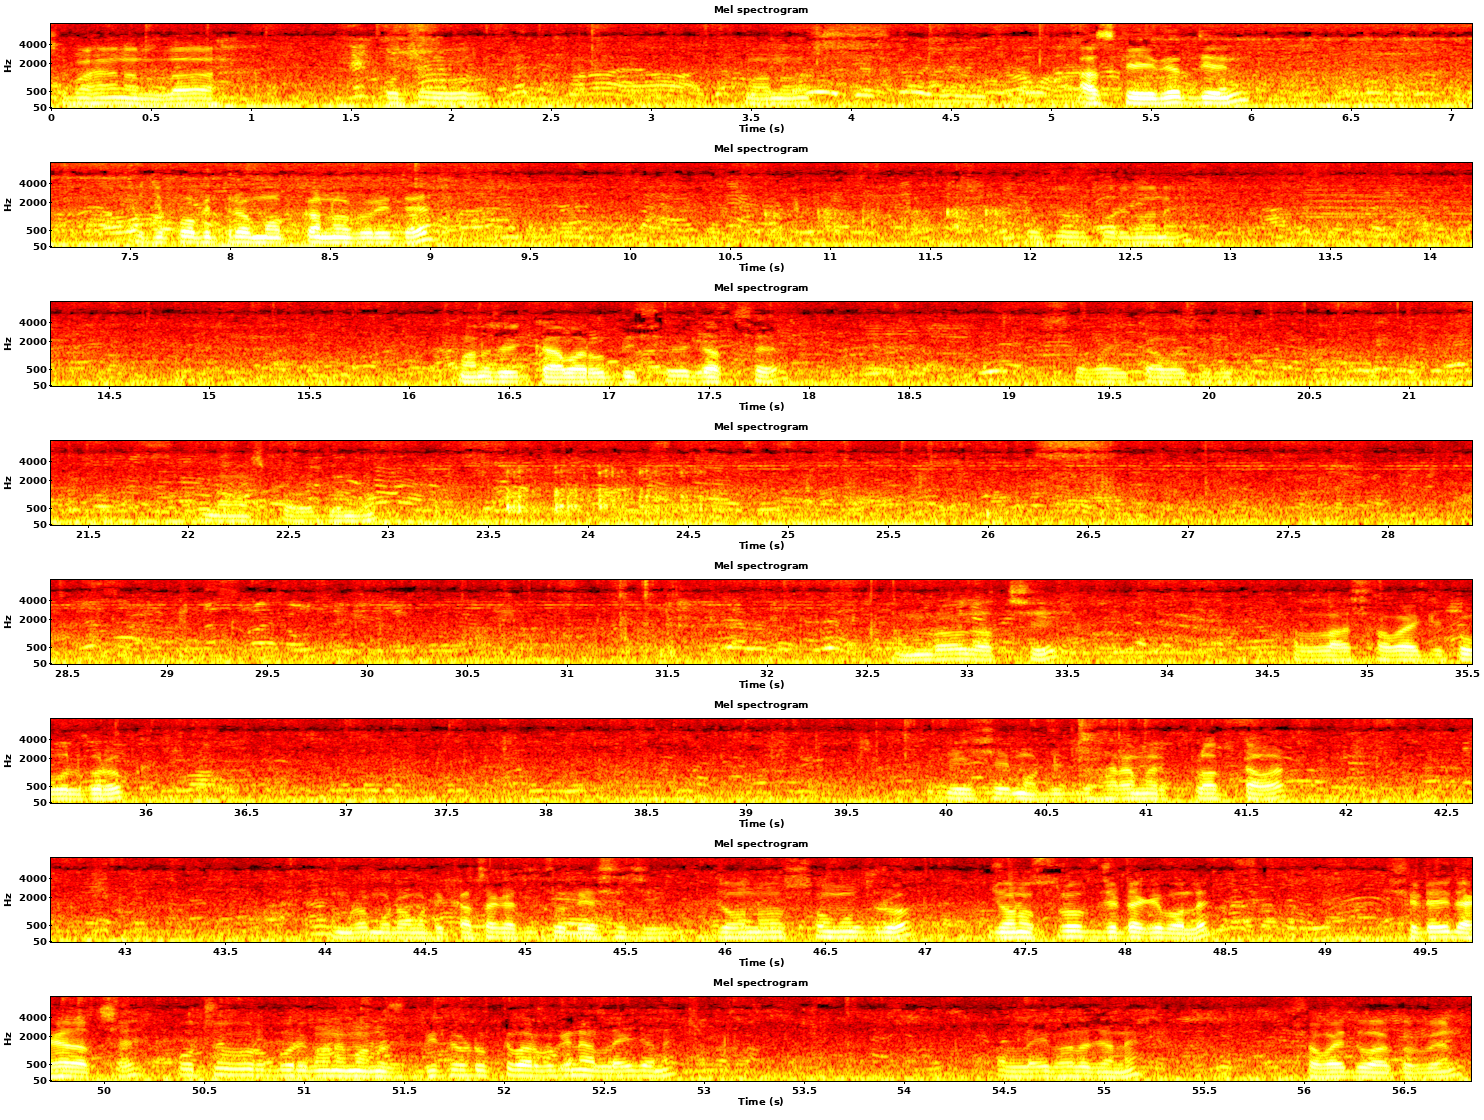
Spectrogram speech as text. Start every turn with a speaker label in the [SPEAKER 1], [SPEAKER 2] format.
[SPEAKER 1] সুবাহান প্রচুর মানুষ। আজকে ঈদের দিন, এই যে পবিত্র মক্কা নগরীতে প্রচুর পরিমাণে মানুষ এই কাবার উদ্দেশ্যে যাচ্ছে। সবাই কাবা শরীফ নামাজ পড়ার জন্য। আমরাও যাচ্ছি। আল্লাহ সবাইকে কবুল করুক। এই সেই মসজিদ হারামের ক্লক টাওয়ার আমরা মোটামুটি কাছাকাছি চলে এসেছি। জনসমুদ্র, জনস্রোত যেটাকে বলে, সেটাই দেখা যাচ্ছে। প্রচুর পরিমাণে মানুষ ভিতরে ঢুকতে পারব কিনা আল্লাহ জানে। আল্লাহ ভালো জানে। সবাই দোয়া করবেন।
